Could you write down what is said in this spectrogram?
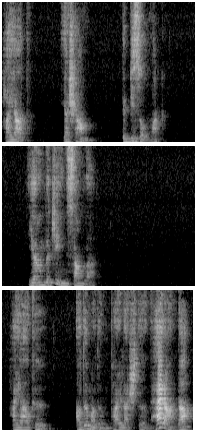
Hayat, yaşam ve biz olmak yanındaki insanla hayatı adım adım paylaştığın her anda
